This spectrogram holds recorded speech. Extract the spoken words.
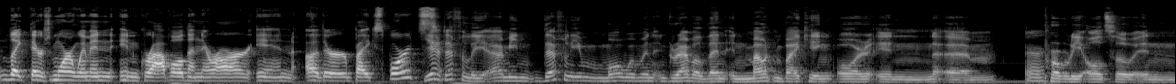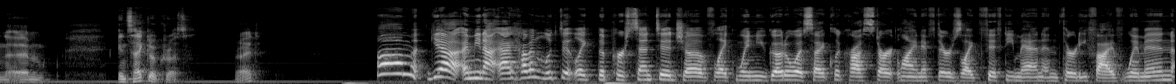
like there's more women in gravel than there are in other bike sports? Yeah, definitely. I mean, definitely more women in gravel than in mountain biking or in um, uh. probably also in um, in cyclocross, right? Um, yeah, I mean, I, I, haven't looked at like the percentage of like when you go to a cyclocross start line, if there's like 50 men and 35 women,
